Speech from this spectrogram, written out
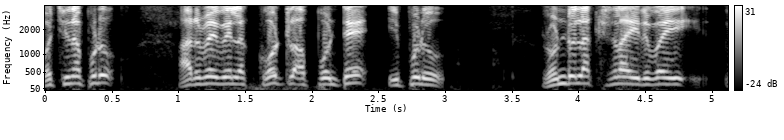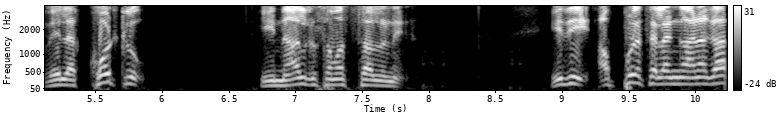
వచ్చినప్పుడు అరవై వేల కోట్లు అప్పు ఉంటే ఇప్పుడు రెండు లక్షల ఇరవై వేల కోట్లు ఈ నాలుగు సంవత్సరాల్లోనే. ఇది అప్పుల తెలంగాణగా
